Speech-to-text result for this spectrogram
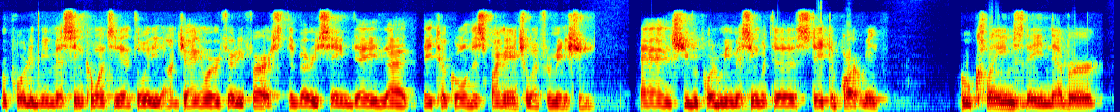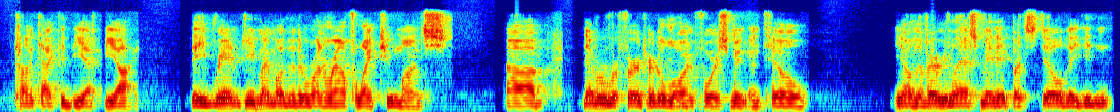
reported me missing coincidentally on January 31st, the very same day that they took all this financial information. And she reported me missing with the State Department, who claims they never contacted the FBI they ran gave my mother the runaround for like two months. Uh, never referred her to law enforcement until you know the very last minute, but still they didn't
